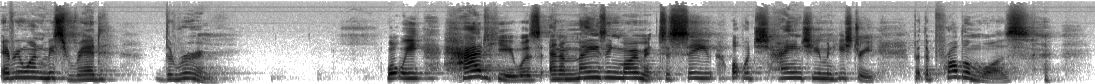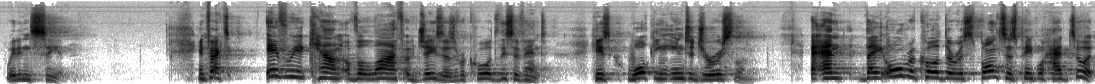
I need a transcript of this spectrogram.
everyone misread the room. What we had here was an amazing moment to see what would change human history. But the problem was, we didn't see it. In fact, every account of the life of Jesus records this event. He's walking into Jerusalem. And they all record the responses people had to it.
